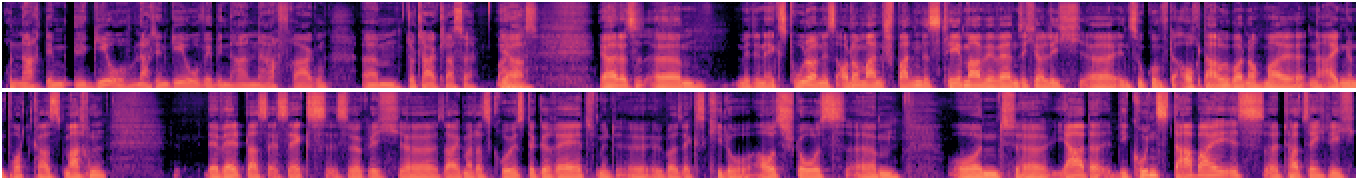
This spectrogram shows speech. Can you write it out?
und nach dem äh, Geo, nach den Geo-Webinaren nachfragen. Ähm, total klasse. ja. Das. ja, das ist, ähm mit den Extrudern ist auch nochmal ein spannendes Thema. Wir werden sicherlich äh, in Zukunft auch darüber nochmal einen eigenen Podcast machen. Der Weltplus S6 ist wirklich, äh, sage ich mal, das größte Gerät mit äh, über sechs Kilo Ausstoß. Ähm, und äh, ja, da, die Kunst dabei ist äh, tatsächlich,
